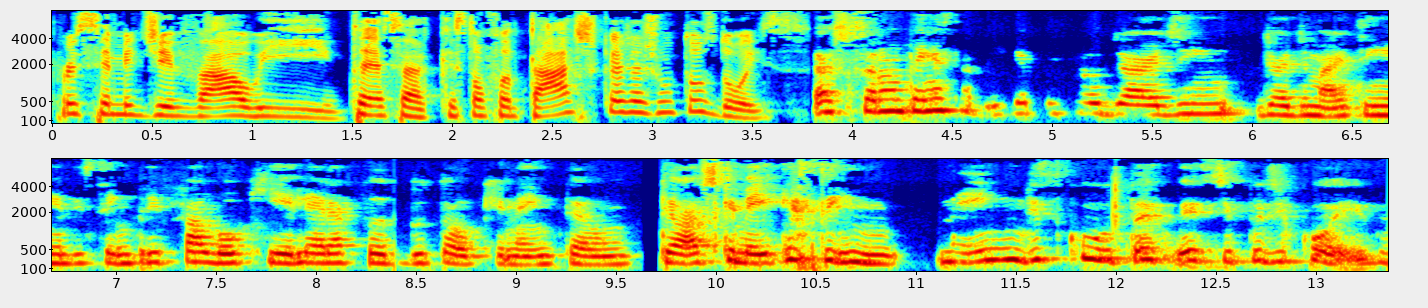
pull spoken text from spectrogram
Por ser medieval e ter essa questão fantástica, já junta os dois. Acho que só não tem essa briga porque o George, George Martin, ele sempre falou que ele era fã do Tolkien, né? Então, eu acho que meio que assim, nem discuta esse tipo de coisa.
